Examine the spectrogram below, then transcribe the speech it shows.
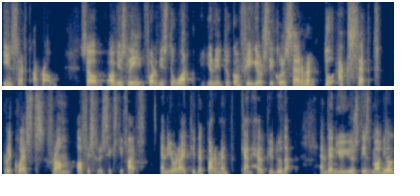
insert a row. So obviously for this to work, you need to configure SQL Server to accept requests from Office 365 and your IT department can help you do that. And then you use this module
